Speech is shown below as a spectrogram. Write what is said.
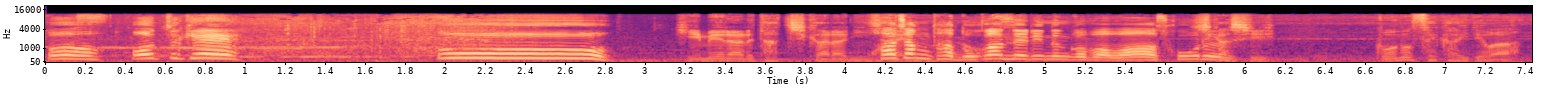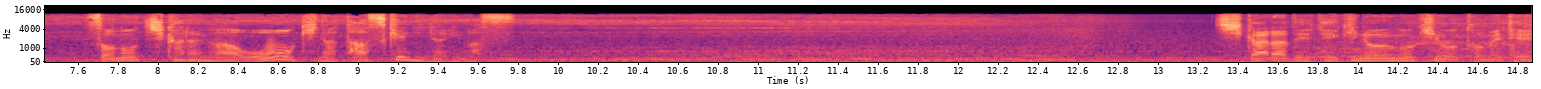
어, 어떡해! 오! 화장 다 녹아내리는 거 봐. 와, 소름. この世界ではその力が大きな助けになります力で敵の動きを止めて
